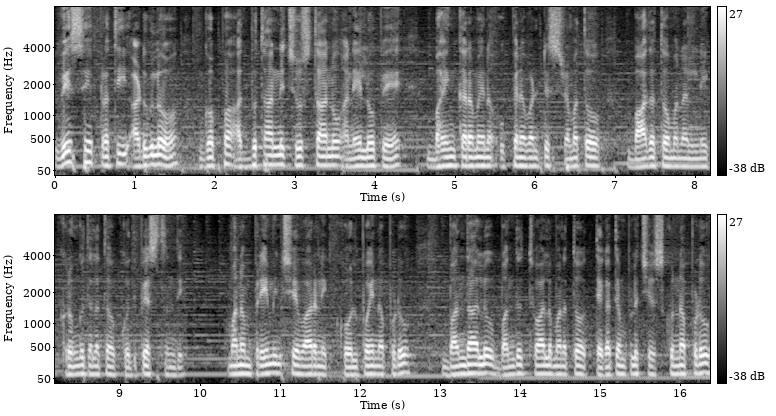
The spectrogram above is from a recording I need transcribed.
వేసే ప్రతి అడుగులో గొప్ప అద్భుతాన్ని చూస్తాను అనేలోపే భయంకరమైన ఉప్పెన వంటి శ్రమతో బాధతో మనల్ని కృంగుదలతో కుదిపేస్తుంది. మనం ప్రేమించే వారిని కోల్పోయినప్పుడు బంధాలు బంధుత్వాలు మనతో తెగతెంపులు చేసుకున్నప్పుడు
